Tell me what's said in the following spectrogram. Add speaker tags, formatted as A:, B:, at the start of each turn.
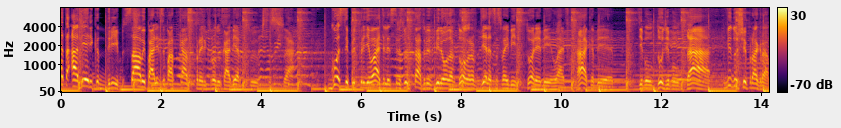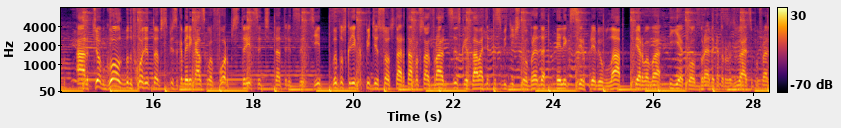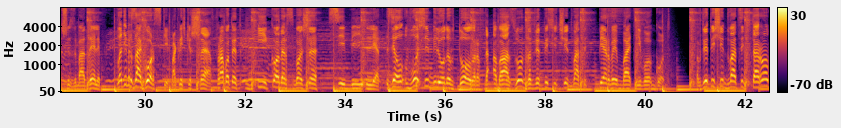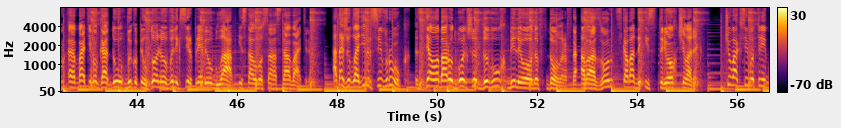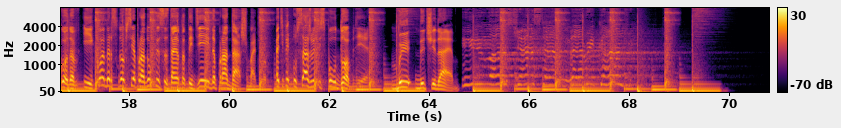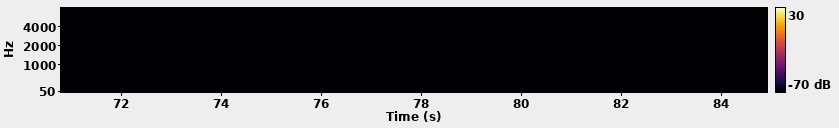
A: Это American Dream, самый полезный подкаст про электронную коммерцию в США. Гости-предприниматели с результатами в миллионах долларов делятся своими историями лайфхаками. Дибл-ду-дибл, да. Ведущий программы. Артем Голдман входит в список американского Forbes 30 до 30. Выпускник 500 стартапов Сан-Франциско, основатель косметического бренда Elixir Premium Lab, первого бренда, который развивается по франшизе модели. Владимир Загорский по кличке Шеф работает в e-commerce больше 7 лет. Сделал 8 миллионов долларов на Amazon за 2021, мать его, год. В 2022 э, мать его, году выкупил долю в Elixir Premium Lab и стал его сооснователем. А также Владимир Севрук сделал оборот больше 2 миллионов долларов на Amazon с командой из трех человек. Чувак всего три года в e-commerce, но все продукты создает от идеи до продаж, мать. А теперь усаживайтесь поудобнее. Мы начинаем.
